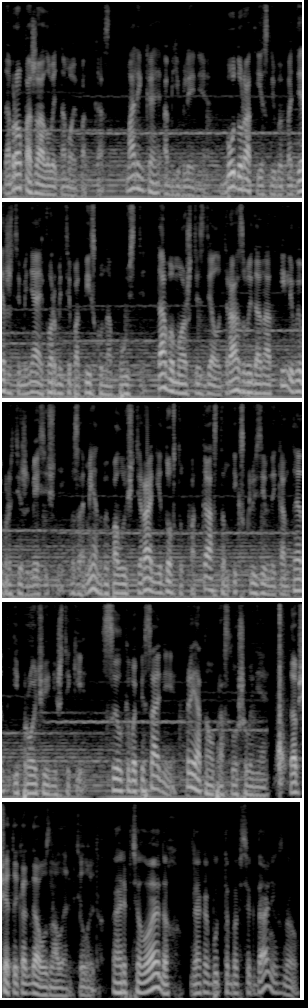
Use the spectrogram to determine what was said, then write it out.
Добро пожаловать на мой подкаст. Маленькое объявление. Буду рад, если вы поддержите меня и оформите подписку на Boosty. Там вы можете сделать разовый донат или выбрать ежемесячный. Взамен вы получите ранний доступ к подкастам, эксклюзивный контент и прочие ништяки. Ссылка в описании. Приятного прослушивания. Вообще, ты когда узнал о рептилоидах? О рептилоидах я как будто бы всегда о них знал.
